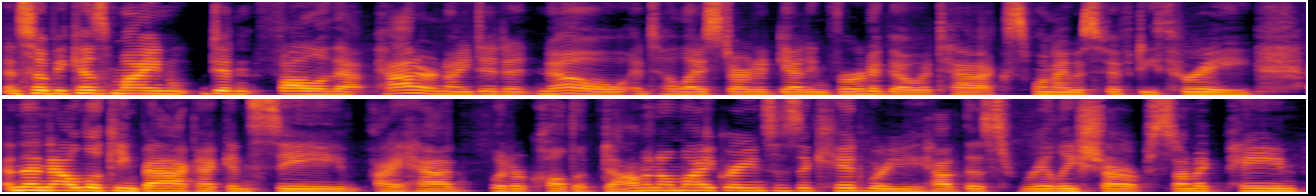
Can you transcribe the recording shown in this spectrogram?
And so because mine didn't follow that pattern, I didn't know until I started getting vertigo attacks when I was 53. And then now looking back, I can see I had what are called abdominal migraines as a kid where you have this really sharp stomach pain,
